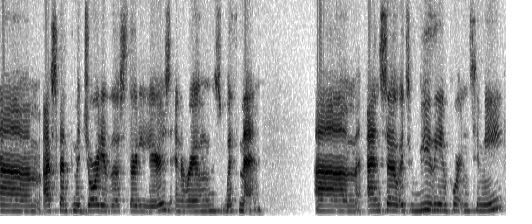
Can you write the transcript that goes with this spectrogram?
Um, I've spent the majority of those 30 years in rooms with men. Um, and so it's really important to me.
